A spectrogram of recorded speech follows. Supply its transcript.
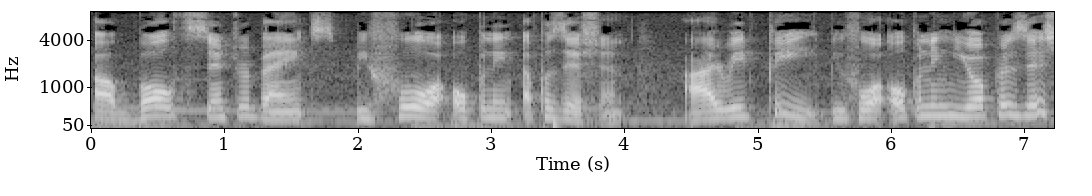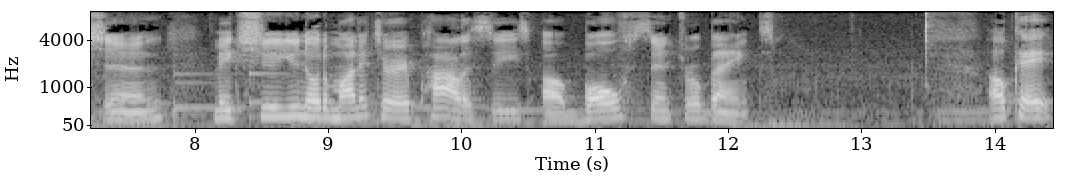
of both central banks before opening a position. I repeat, before opening your position, make sure you know the monetary policies of both central banks. Okay,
